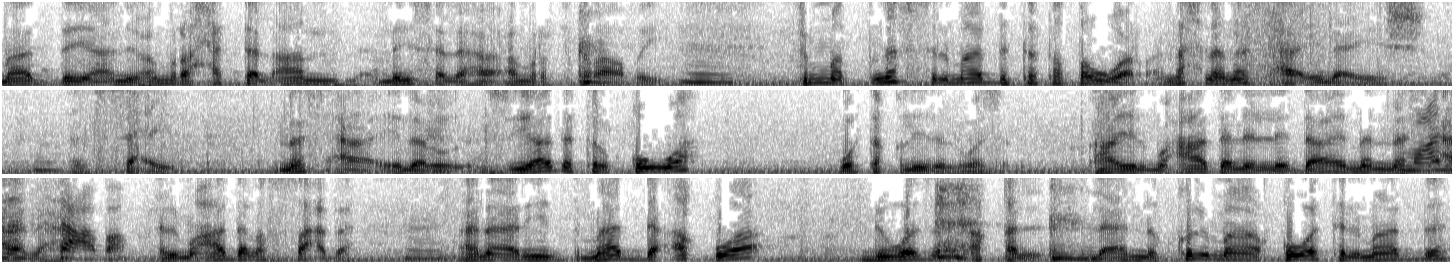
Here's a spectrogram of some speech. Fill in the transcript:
مادة يعني عمرها حتى الآن ليس لها عمر افتراضي. ثم نفس المادة تتطور. نحن نسعى إلى إيش؟ السعي. نسعى إلى زيادة القوة وتقليل الوزن. هاي المعادلة اللي دائما نسعى المعادلة لها. الصعبة. المعادلة الصعبة. أنا أريد مادة أقوى بوزن أقل لأن كل ما قوة المادة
